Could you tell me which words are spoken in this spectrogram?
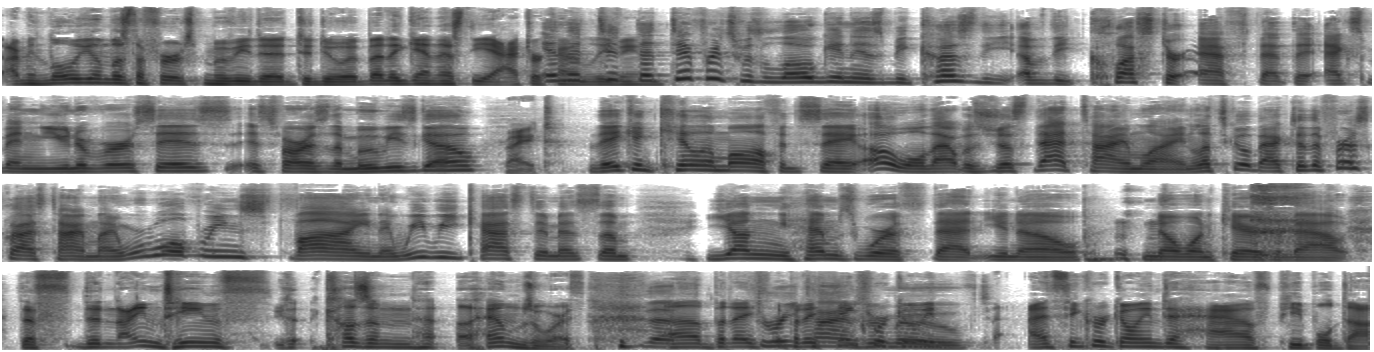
I mean, Logan was the first movie to, to do it, but again, that's the actor kind And of the, leaving. the difference with Logan is because the of the cluster F that the X Men universe is, as far as the movies go, right. they can kill him off and say, "Oh, well, that was just that timeline. Let's go back to the first class timeline where Wolverine's fine, and we recast him as some young Hemsworth that you know no one cares about." the the nineteenth cousin Hemsworth. The uh, but I three but I think times we're removed. going. I think we're going to have people die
